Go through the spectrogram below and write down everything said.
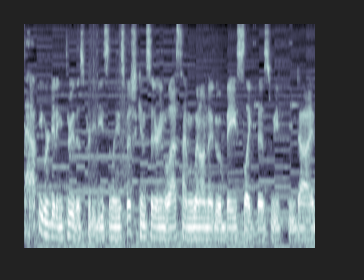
happy we're getting through this pretty decently, especially considering the last time we went on into a base like this, we died.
